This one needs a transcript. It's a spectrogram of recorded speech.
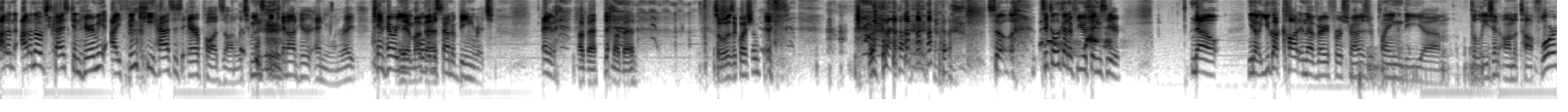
I don't I don't know if Skies can hear me. I think he has his AirPods on, which means he cannot hear anyone, right? Can't hear you Yeah, over the sound of being rich. Anyway, My bad. My bad. So what was the question? so take a look at a few things here. Now, you know, you got caught in that very first round as you're playing the um, the Legion on the top floor.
